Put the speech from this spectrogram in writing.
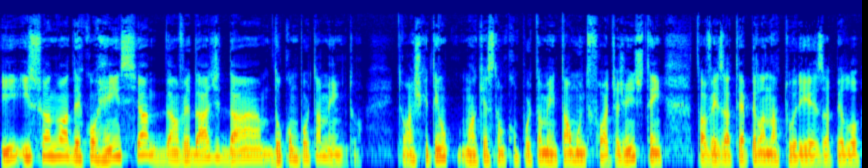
E isso é uma decorrência, na verdade, da, do comportamento. Então, acho que tem um- uma questão comportamental muito forte. A gente tem, talvez até pela natureza, pelo,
